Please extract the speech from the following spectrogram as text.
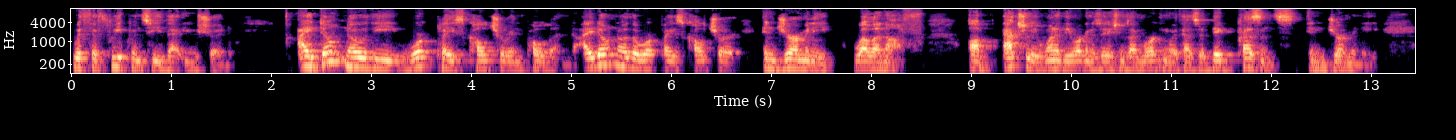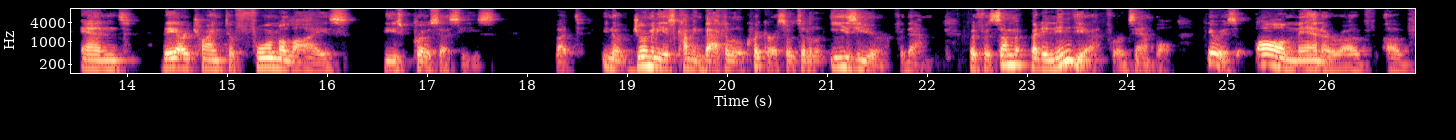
with the frequency that you should i don't know the workplace culture in poland i don't know the workplace culture in germany well enough Um, actually, one of the organizations I'm working with has a big presence in Germany, and they are trying to formalize these processes. But you know, Germany is coming back a little quicker, so it's a little easier for them. But for some, but in India, for example, there is all manner of of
